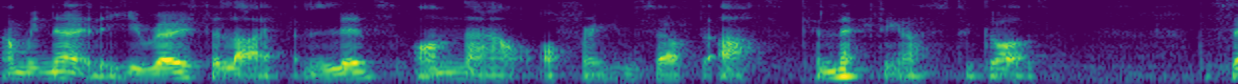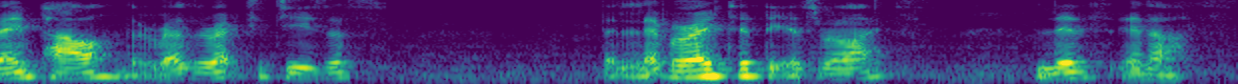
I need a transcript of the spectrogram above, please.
and we know that he rose to life and lives on now, offering himself to us, connecting us to God. The same power that resurrected Jesus, that liberated the Israelites, lives in us,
